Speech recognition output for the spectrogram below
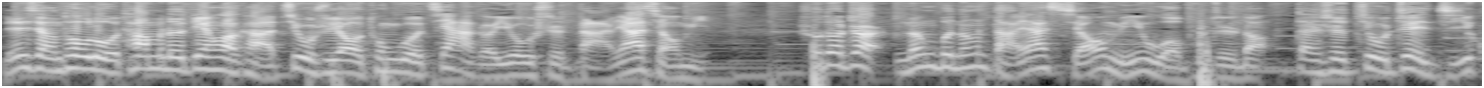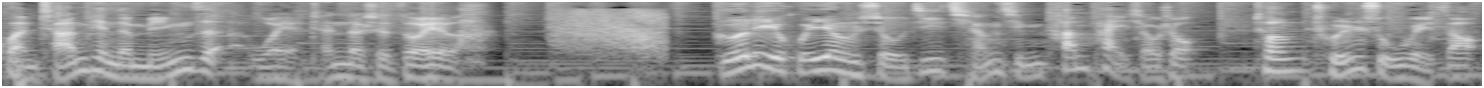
联想透露，他们的电话卡就是要通过价格优势打压小米。说到这儿，能不能打压小米我不知道，但是就这几款产品的名字，我也真的是醉了。格力回应手机强行摊派销售，称纯属伪造。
